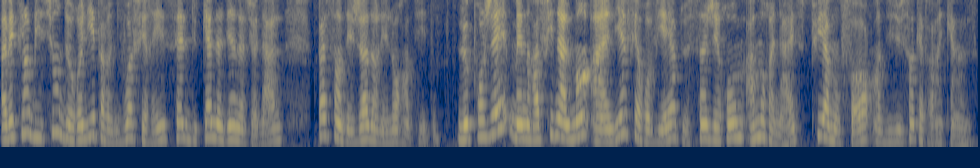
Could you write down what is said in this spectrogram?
avec l'ambition de relier par une voie ferrée celle du Canadien national passant déjà dans les Laurentides. Le projet mènera finalement à un lien ferroviaire de Saint-Jérôme à Morenheis, puis à Montfort en 1895.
